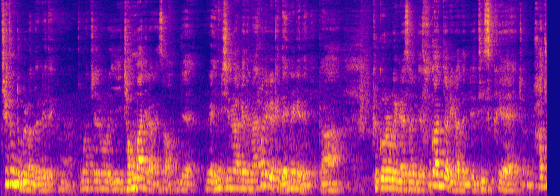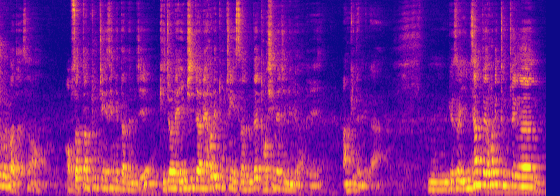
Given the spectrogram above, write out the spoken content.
체중도 물론 늘게 되고요. 두 번째로 이 전만이라 해서 이제 우리가 임신을 하게 되면 허리를 이렇게 내밀게 되니까 그걸로 인해서 이제 후관절이라든지 디스크에 좀 하중을 받아서 없었던 통증이 생긴다든지 기존에 임신 전에 허리 통증이 있었는데 더 심해지는 경우들이 많게 됩니다. 음, 그래서 임산부의 허리 통증은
